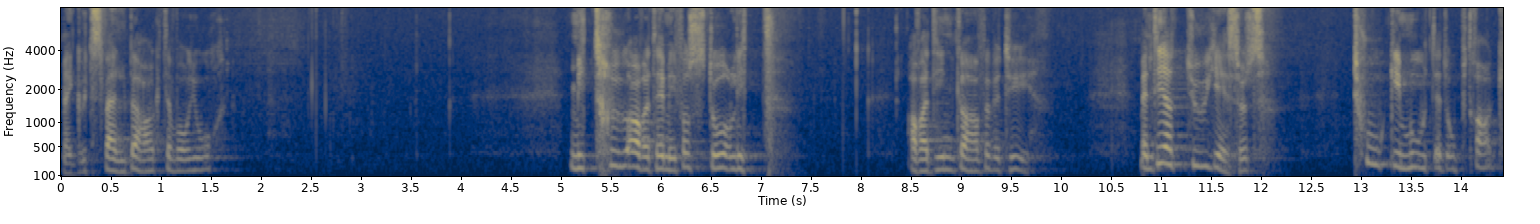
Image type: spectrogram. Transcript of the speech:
med Guds velbehag til vår jord. Vi tror av og til vi forstår litt av hva din gave betyr. Men det at du, Jesus, tok imot et oppdrag,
